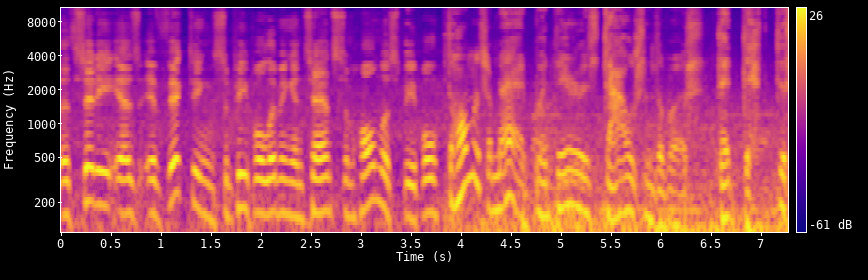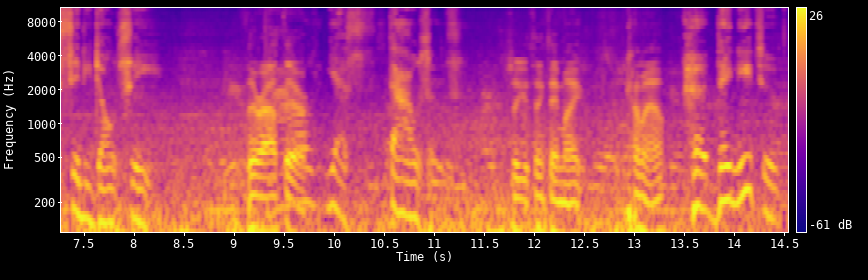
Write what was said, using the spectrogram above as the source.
the city is evicting some people living in tents, some homeless people. The homeless are mad, but there is thousands of us that the, the city don't see. They're out there. Yes, thousands. So you think they might come out? they need to.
